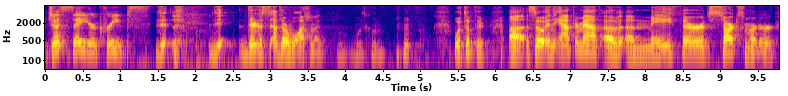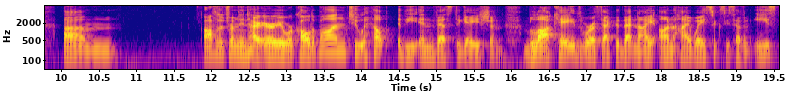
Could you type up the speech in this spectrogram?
Just say you're creeps. they're just up there watching like what's going on what's up there uh, so in the aftermath of a may 3rd starks murder um, officers from the entire area were called upon to help the investigation blockades were affected that night on highway 67 east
